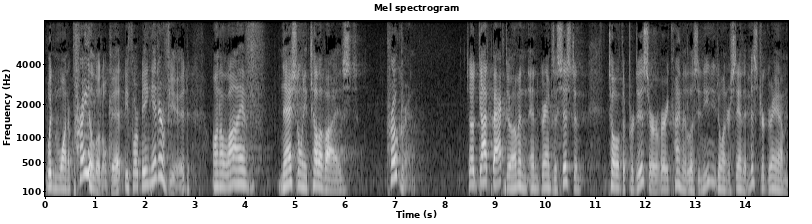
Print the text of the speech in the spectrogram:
wouldn't want to pray a little bit before being interviewed on a live, nationally televised program. So it got back to him, and, and Graham's assistant told the producer very kindly listen, you need to understand that Mr. Graham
